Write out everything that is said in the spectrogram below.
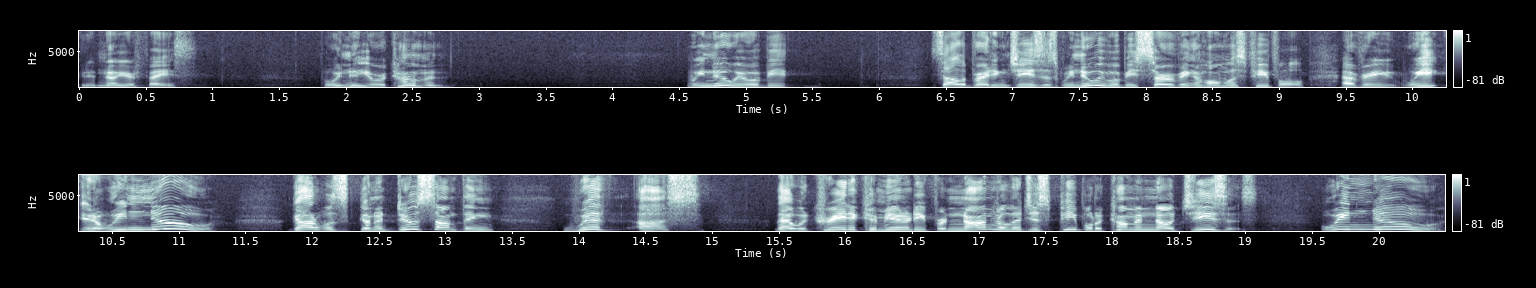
We didn't know your face. But we knew you were coming. We knew we would be celebrating Jesus. We knew we would be serving homeless people every week. You know, we knew God was going to do something with us that would create a community for non religious people to come and know Jesus. We knew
